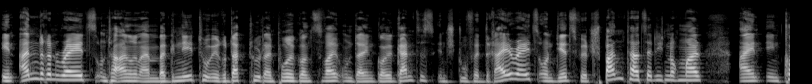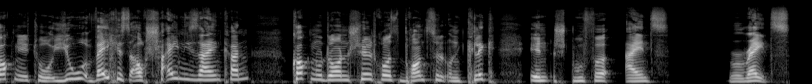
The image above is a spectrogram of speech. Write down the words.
in anderen Raids, unter anderem ein Magneto, Aerodactyl, ein Porygon 2 und ein Golgantis in Stufe 3 Raids. Und jetzt wird spannend tatsächlich nochmal ein Inkognito U, welches auch Shiny sein kann. Cognodon, Schildros, Bronzel und Klick in Stufe 1 Raids.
